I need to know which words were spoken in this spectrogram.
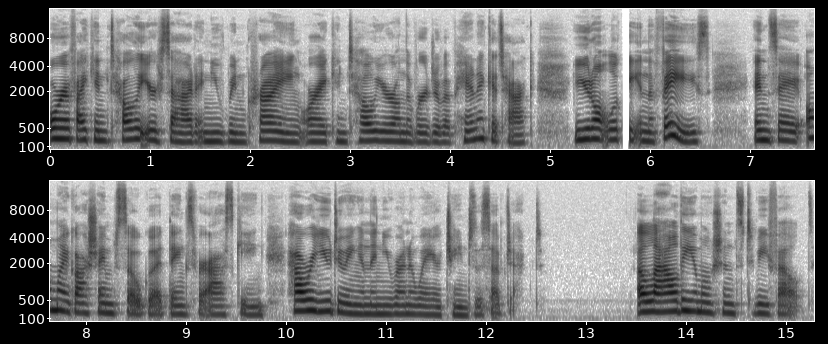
Or if I can tell that you're sad and you've been crying, or I can tell you're on the verge of a panic attack, you don't look in the face and say, Oh my gosh, I'm so good. Thanks for asking. How are you doing? And then you run away or change the subject. Allow the emotions to be felt.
